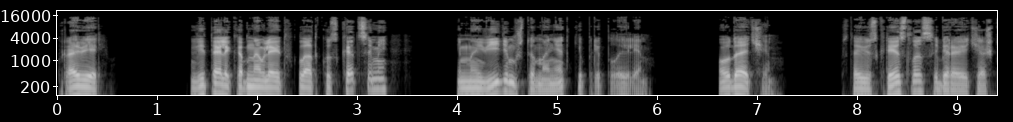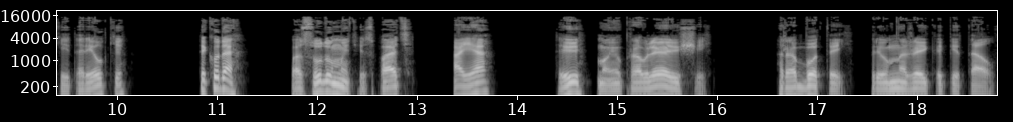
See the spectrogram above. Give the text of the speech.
Проверь. Виталик обновляет вкладку с Кэтсами, и мы видим, что монетки приплыли. Удачи. Встаю с кресла, собираю чашки и тарелки. «Ты куда?» «Посуду мыть и спать». А я? Ты мой управляющий. Работай, приумножай капитал.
